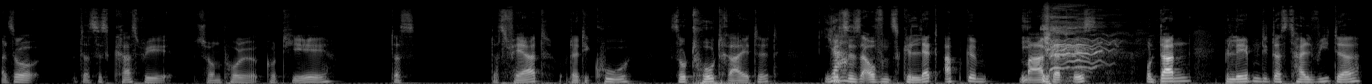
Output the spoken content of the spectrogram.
Also, das ist krass, wie Jean-Paul Gaultier das, das Pferd oder die Kuh so tot reitet, ja. bis es auf ein Skelett abgemagert ja. ist und dann beleben die das Teil wieder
